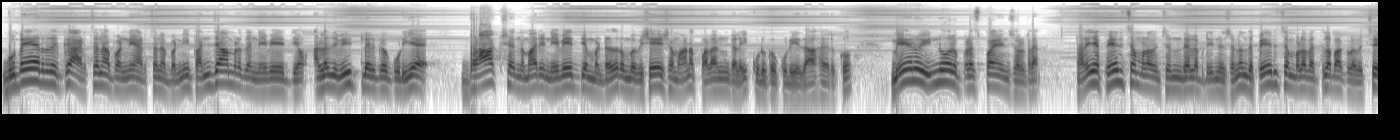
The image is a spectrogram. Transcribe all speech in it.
குபேரருக்கு அர்ச்சனை பண்ணி அர்ச்சனை பண்ணி பஞ்சாமிரத நிவேத்தியம் அல்லது வீட்டில் இருக்கக்கூடிய திராட்சை இந்த மாதிரி நிவேத்தியம் பண்ணுறது ரொம்ப விசேஷமான பலன்களை கொடுக்கக்கூடியதாக இருக்கும். மேலும் இன்னொரு ப்ளஸ் பாயிண்ட் சொல்கிறேன் நிறைய பேரிச்சம்பளம் வச்சுருந்தேன் அப்படின்னு சொன்னால் அந்த பேரிச்சம்பழம் வெத்தலை பாக்கில் வச்சு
